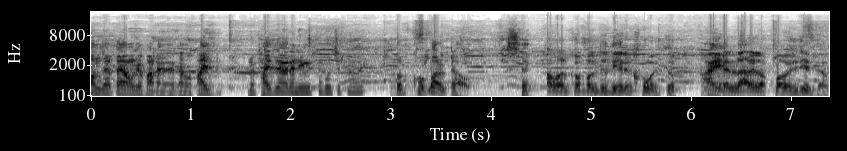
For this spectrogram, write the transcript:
পঞ্চাশ টাকা আমাকে পাঠায় দেয়। দেখো ফাইজ ফাইজে মানে নিমিত্ত করছে তুমি তোর কপালটাও। আমার কপাল যদি এরকম হইতো লাল হয়ে যেতাম।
